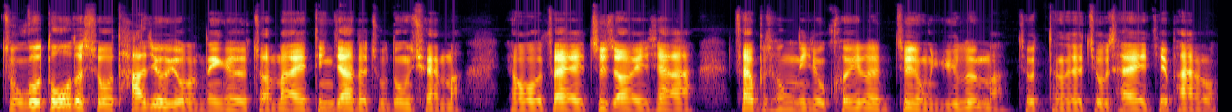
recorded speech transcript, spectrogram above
足够多的时候，他就有那个转卖定价的主动权嘛，然后再制造一下再不冲你就亏了这种舆论嘛，就等着韭菜接盘了。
